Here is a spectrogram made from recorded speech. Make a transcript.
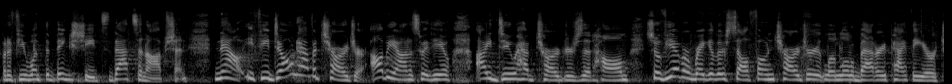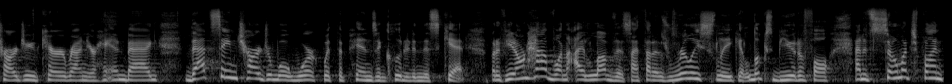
but if you want the big sheets, that's an option. Now, if you don't have a charger, I'll be honest with you, I do have chargers at home. So if you have a regular cell phone charger, a little battery pack that you're a charger you carry around your handbag, that same charger will work with the pins included in this kit. But if you don't have one, I love this. I thought it was really sleek. It looks beautiful. And it's so much fun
